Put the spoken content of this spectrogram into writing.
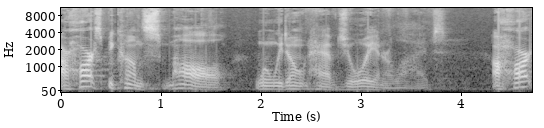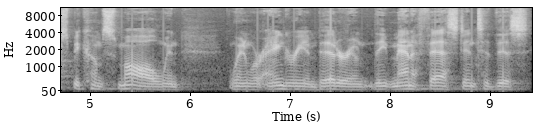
Our hearts become small when we don't have joy in our lives. Our hearts become small when, when we're angry and bitter and they manifest into this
